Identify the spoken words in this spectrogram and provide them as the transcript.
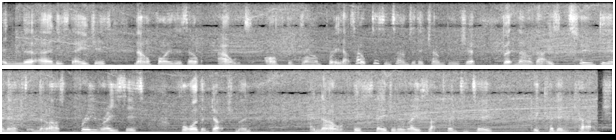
in the early stages, now finds himself out of the Grand Prix. That's helped us in terms of the championship, but now that is two DNFs in the last three races for the Dutchman. And now this stage of the race, lap 22, we couldn't catch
